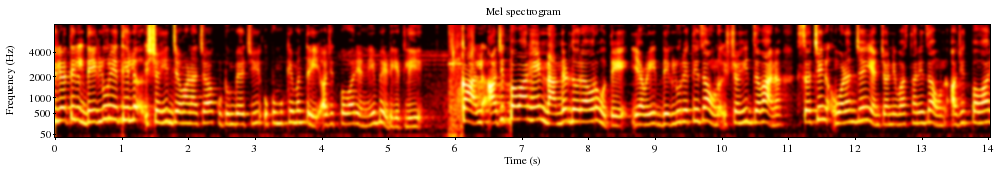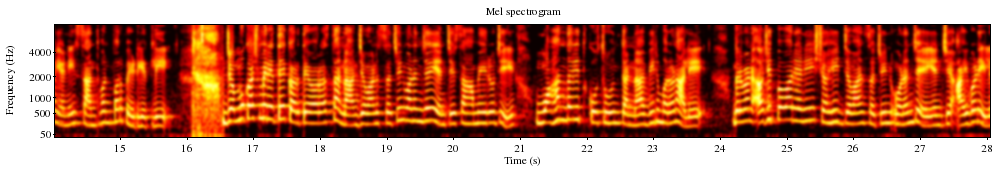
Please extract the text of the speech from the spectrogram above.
जिल्ह्यातील देगलूर येथील शहीद जवानाच्या कुटुंबियाची उपमुख्यमंत्री अजित पवार यांनी भेट घेतली. काल अजित पवार हे नांदेड दौऱ्यावर होते. यावेळी देगलूर येथे जाऊन शहीद जवान सचिन वळंजे यांच्या निवासस्थानी जाऊन अजित पवार यांनी सांत्वनपर भेट घेतली. जम्मू काश्मीर येथे कर्तव्यावर असताना जवान सचिन वणंजय यांचे सहा मे रोजी वाहनदरीत कोसळून त्यांना वीरमरण आले. दरम्यान अजित पवार यांनी शहीद जवान सचिन वणंजय यांचे आईवडील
